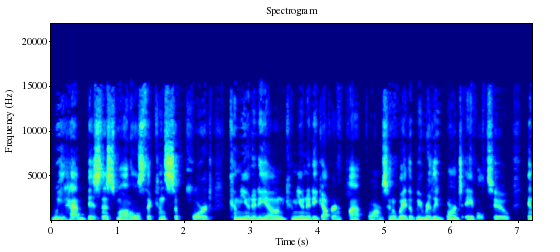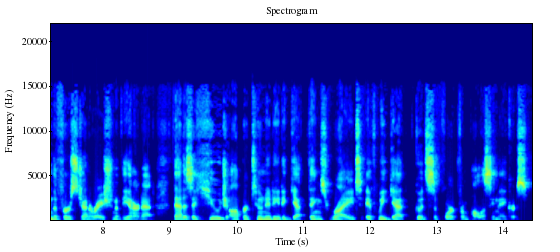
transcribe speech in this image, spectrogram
we have business models that can support community owned, community governed platforms in a way that we really weren't able to in the first generation of the internet. That is a huge opportunity to get things right if we get good support from policymakers.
